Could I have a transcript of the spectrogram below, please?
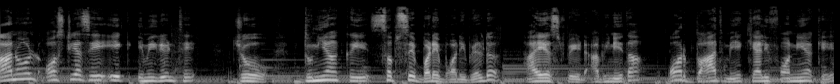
आर्नोल्ड ऑस्ट्रिया से एक इमिग्रेंट थे, जो दुनिया के सबसे बड़े बॉडी बिल्डर हाईएस्ट पेड अभिनेता और बाद में कैलिफ़ोर्निया के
